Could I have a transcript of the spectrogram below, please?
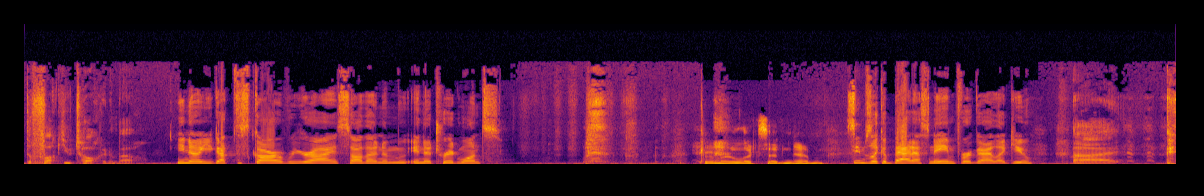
The fuck you talking about?" You know, you got the scar over your eye. Saw that in a mo- in a trid once. Boomer looks at Nim. Seems like a badass name for a guy like you. Uh,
